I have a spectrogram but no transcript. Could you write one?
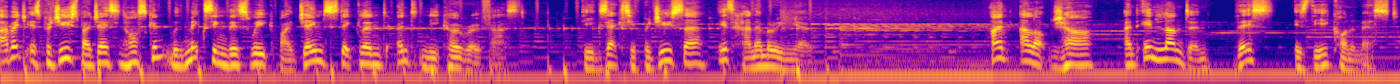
Babbage is produced by Jason Hoskin, with mixing this week by James Stickland and Nico Rofast. The executive producer is Hannah Mourinho. I'm Alok Jha, and in London, this is The Economist.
